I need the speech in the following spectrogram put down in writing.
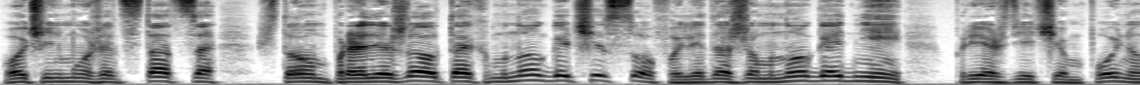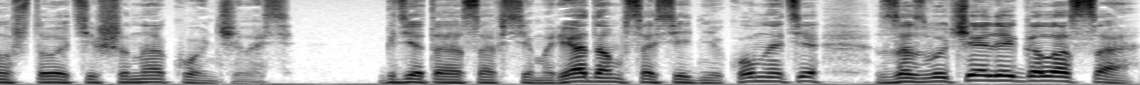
Очень может статься, что он пролежал так много часов или даже много дней, прежде чем понял, что тишина кончилась. Где-то совсем рядом, в соседней комнате, зазвучали голоса,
